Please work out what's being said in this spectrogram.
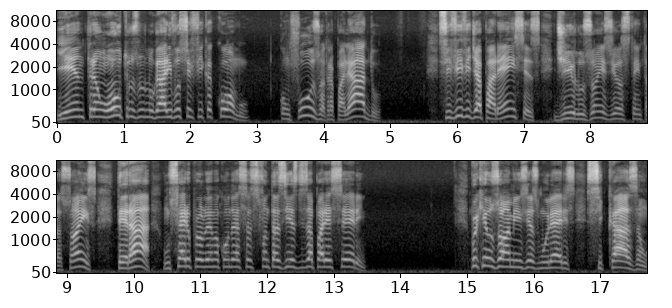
e entram outros no lugar e você fica como? Confuso, atrapalhado? Se vive de aparências, de ilusões e ostentações, terá um sério problema quando essas fantasias desaparecerem. Porque os homens e as mulheres se casam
